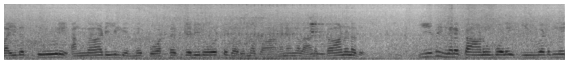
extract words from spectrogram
വൈലത്തൂർ അങ്ങാടിയിൽ നിന്ന് കോട്ടക്കലിലോട്ട് വരുന്ന വാഹനങ്ങളാണ് കാണുന്നത്. ഇത് ഇങ്ങനെ കാണുമ്പോൾ ഇവിടുന്ന്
